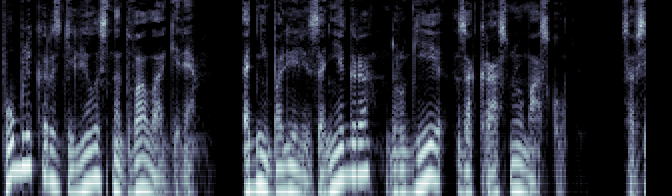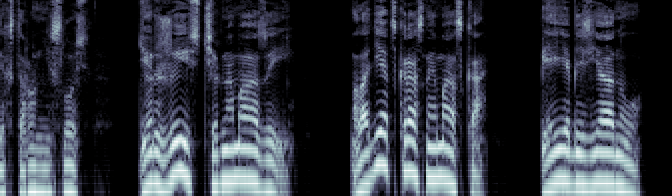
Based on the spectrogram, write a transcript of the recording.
Публика разделилась на два лагеря. Одни болели за негра, другие — за красную маску. Со всех сторон неслось «Держись, черномазый! Молодец, красная маска! Пей обезьяну!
